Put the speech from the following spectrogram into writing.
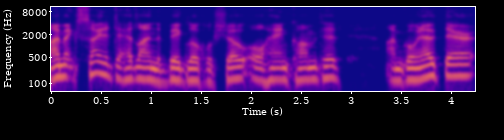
I'm excited to headline the big local show. Ohan commented, I'm going out there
